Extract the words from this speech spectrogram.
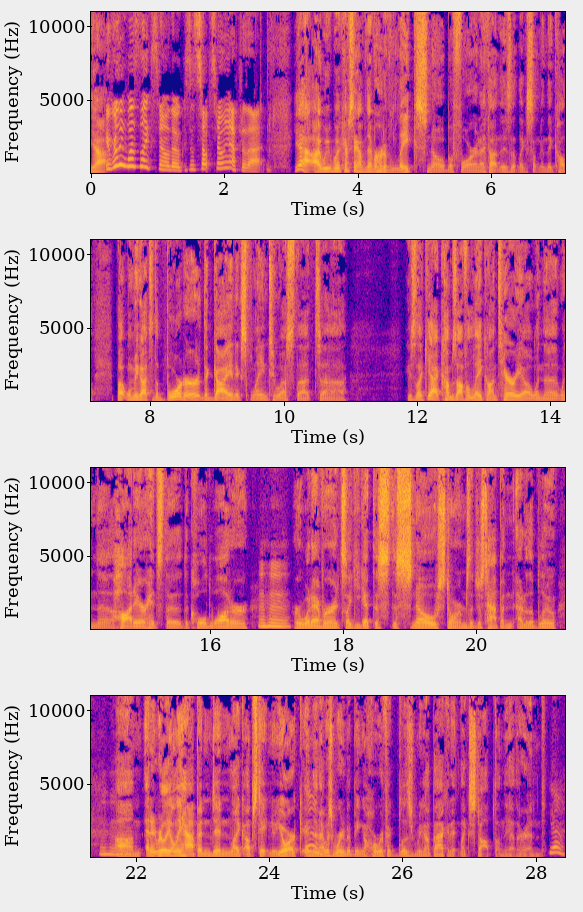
Yeah. It really was like snow though, because it stopped snowing after that. Yeah, I we, we kept saying I've never heard of lake snow before, and I thought is that like something they call. But when we got to the border, the guy had explained to us that uh, he's like, yeah, it comes off of Lake Ontario when the when the hot air hits the the cold water or whatever. It's like you get this this snowstorms that just happen out of the blue, um, and it really only happened in like upstate New York. And then I was worried about being a horrific blizzard when we got back, and it like stopped on the other end. Yeah.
